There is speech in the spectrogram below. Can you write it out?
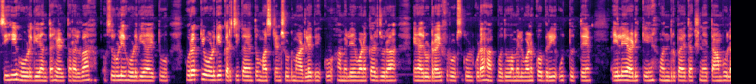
ಸಿಹಿ ಹೋಳಿಗೆ ಅಂತ ಹೇಳ್ತಾರಲ್ವ, ಸುರುಳಿ ಹೋಳಿಗೆ ಆಯಿತು, ಹುರಕ್ಕಿ ಹೋಳಿಗೆ ಕರ್ಚಿಕಾಯಿ ಅಂತೂ ಮಸ್ಟ್ ಆ್ಯಂಡ್ ಶುಡ್ ಮಾಡಲೇಬೇಕು. ಆಮೇಲೆ ಒಣ ಖರ್ಜೂರ ಏನಾದರೂ ಡ್ರೈ ಫ್ರೂಟ್ಸ್ಗಳು ಕೂಡ ಹಾಕ್ಬೋದು, ಆಮೇಲೆ ಒಣ ಕೊಬ್ಬರಿ ಉತ್ತುತ್ತೆ, ಎಲೆ ಅಡಿಕೆ, ಒಂದು ರೂಪಾಯಿ ದಕ್ಷಿಣೆ, ತಾಂಬೂಲ,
